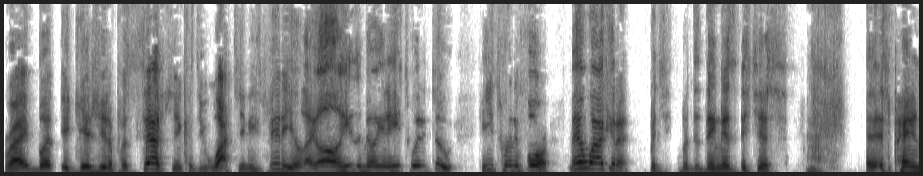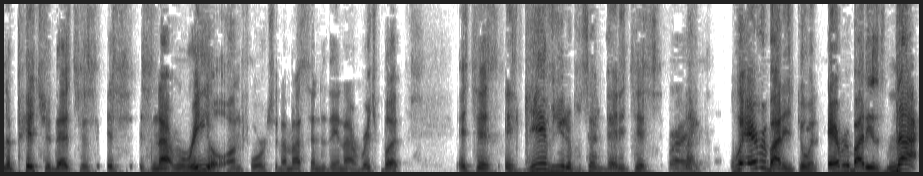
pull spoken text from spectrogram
right? But it gives you the perception because you're watching these videos like, oh, he's a millionaire, he's 22, he's 24. Man, why can I? But, but the thing is, it's just, it's painting a picture that's just, it's, it's not real, unfortunately. I'm not saying that they're not rich, but it just, it gives you the perception that it just, Right. like, what everybody's doing. Everybody is not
